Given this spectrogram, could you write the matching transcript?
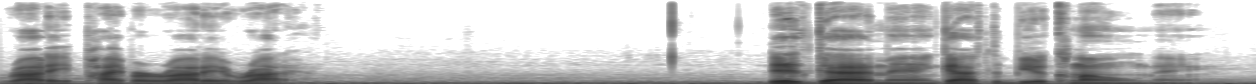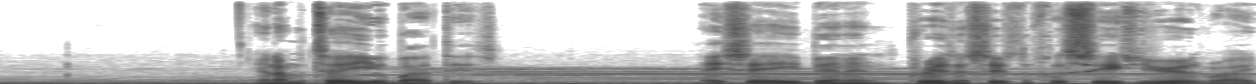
Roddy Piper, Roddy, Roddy. This guy, man, got to be a clone, man. And I'm gonna tell you about this. They say he been in prison system for six years, right?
